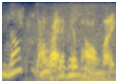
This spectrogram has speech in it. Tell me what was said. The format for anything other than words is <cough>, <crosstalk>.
Blog All right, that's all right.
